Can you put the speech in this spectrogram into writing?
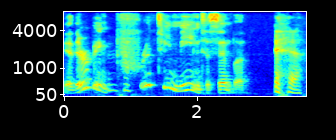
Yeah, they were being pretty mean to Simba. yeah.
